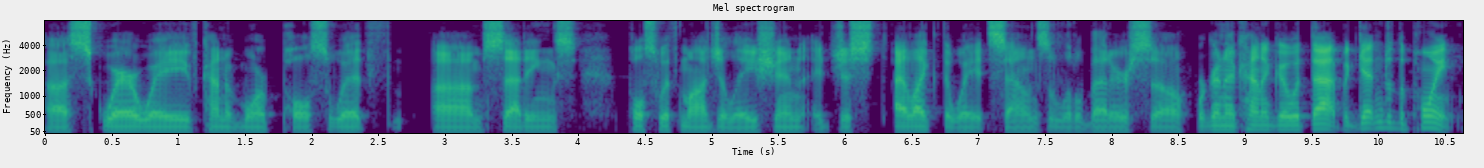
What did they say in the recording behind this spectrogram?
uh, square wave, kind of more pulse width um, settings, pulse width modulation. It just, I like the way it sounds a little better. So we're going to kind of go with that. But getting to the point,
